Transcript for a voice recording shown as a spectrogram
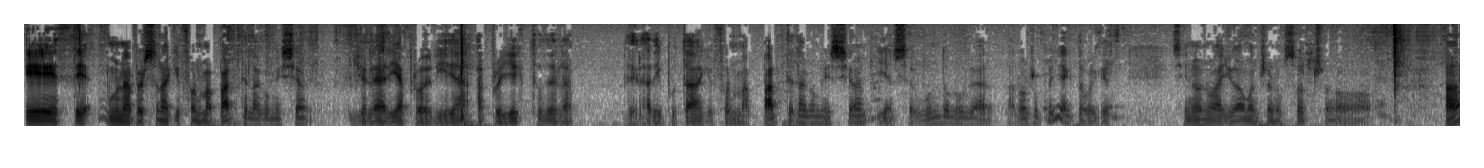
es de una persona que forma parte de la comisión, yo le daría prioridad al proyecto de la, de la diputada que forma parte de la comisión y en segundo lugar al otro proyecto, porque si no nos ayudamos entre nosotros. ¿Ah?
